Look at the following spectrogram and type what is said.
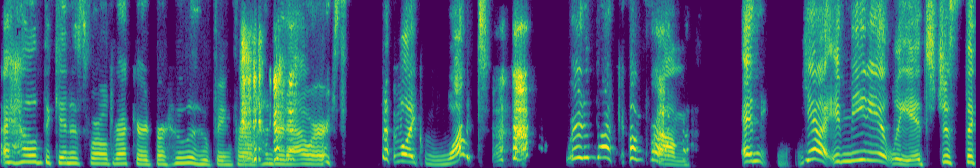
I held the Guinness World Record for hula hooping for 100 hours." I'm like, what? Where did that come from? And yeah, immediately it's just the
